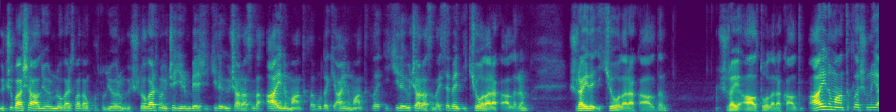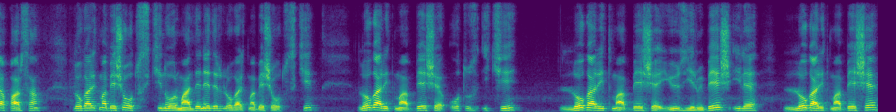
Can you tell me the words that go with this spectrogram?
3'ü başa alıyorum. Logaritmadan kurtuluyorum. 3. Logaritma 3'e 25. 2 ile 3 arasında aynı mantıkla. Buradaki aynı mantıkla. 2 ile 3 arasında ise ben 2 olarak alırım. Şurayı da 2 olarak aldım. Şurayı 6 olarak aldım. Aynı mantıkla şunu yaparsam logaritma 5'e 32 normalde nedir? Logaritma 5'e 32. Logaritma 5'e 32 logaritma 5'e 125 ile logaritma 5'e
